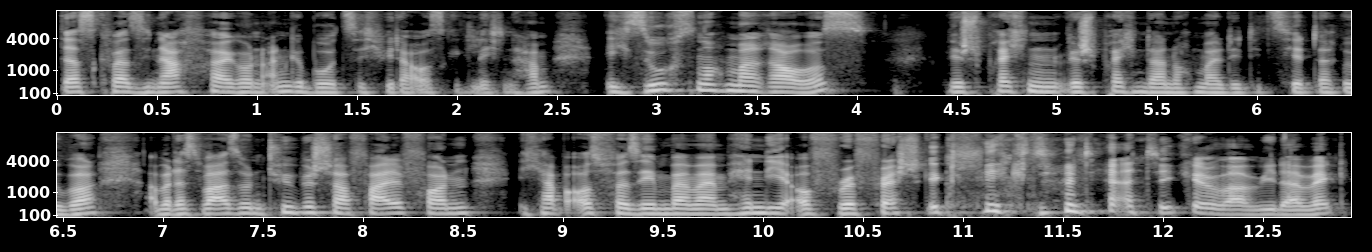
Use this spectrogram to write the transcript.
dass quasi Nachfrage und Angebot sich wieder ausgeglichen haben. Ich suche es nochmal raus. Wir sprechen, wir sprechen da nochmal dediziert darüber. Aber das war so ein typischer Fall von, ich habe aus Versehen bei meinem Handy auf Refresh geklickt und der Artikel war wieder weg.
